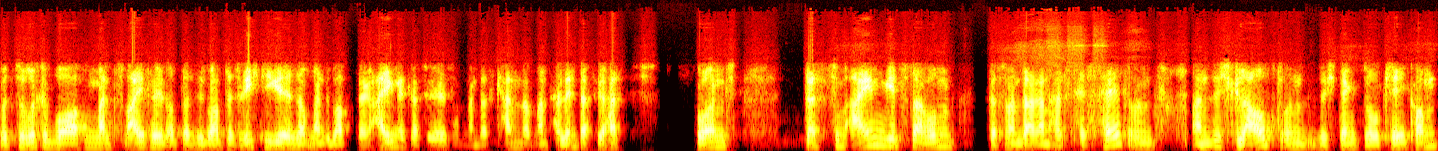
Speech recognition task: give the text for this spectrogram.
wird zurückgeworfen, man zweifelt, ob das überhaupt das Richtige ist, ob man überhaupt geeignet dafür ist, ob man das kann, ob man Talent dafür hat. Und das zum einen geht es darum, dass man daran halt festhält und an sich glaubt und sich denkt so, okay, komm,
